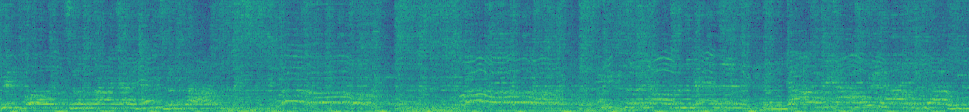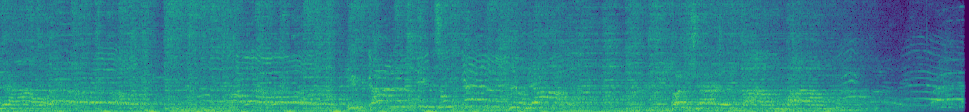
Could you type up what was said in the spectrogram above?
People to like a hands around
